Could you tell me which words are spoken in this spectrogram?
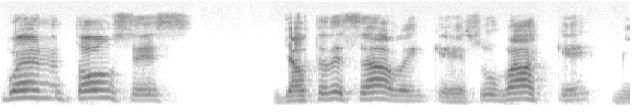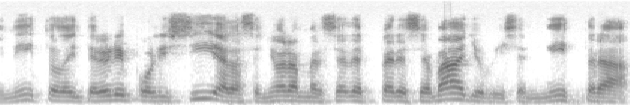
Bueno, entonces, ya ustedes saben que Jesús Vázquez, ministro de Interior y Policía, la señora Mercedes Pérez Ceballos, viceministra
